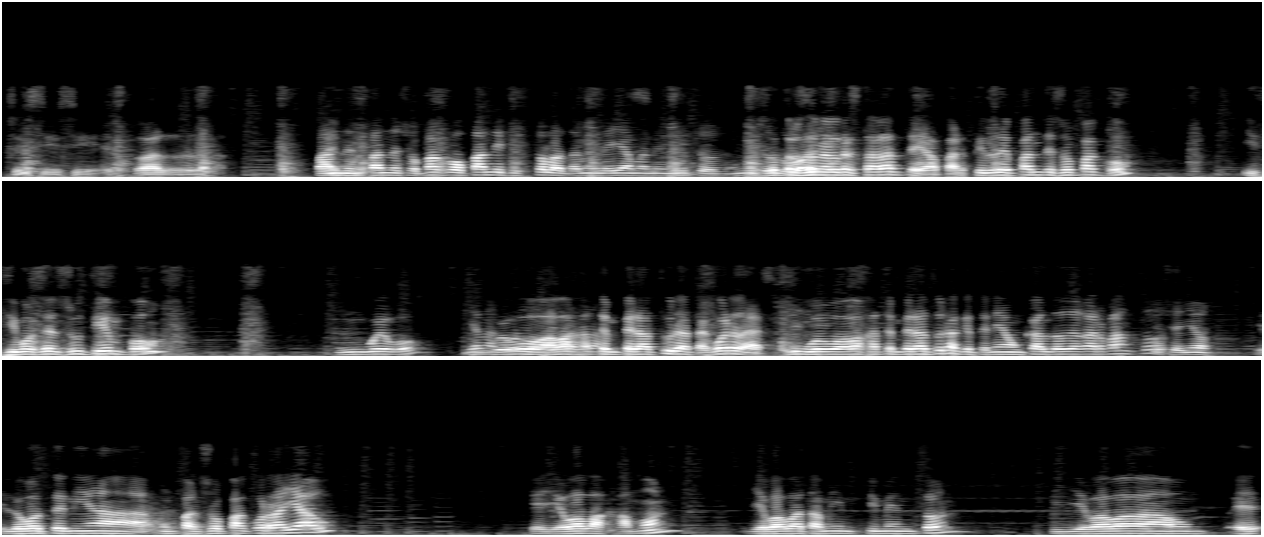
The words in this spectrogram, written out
Sí, sí, sí. Esto al... Pan de, pan de sopaco, pan de pistola también le llaman en muchos, en muchos Nosotros en el restaurante, a partir de pan de sopaco, hicimos en su tiempo un huevo, Ya un huevo acuerdo, a baja verdad. temperatura, ¿te acuerdas? Un huevo a baja temperatura que tenía un caldo de garbanzos Sí, señor. y luego tenía un pan sopaco rallado que llevaba jamón, llevaba también pimentón y llevaba un- eh,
